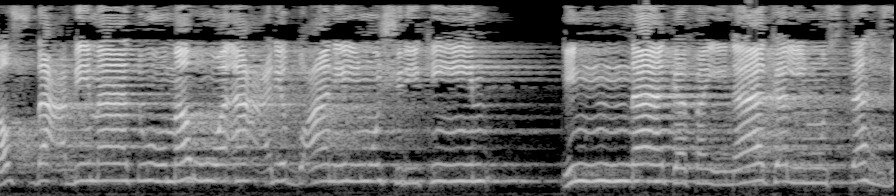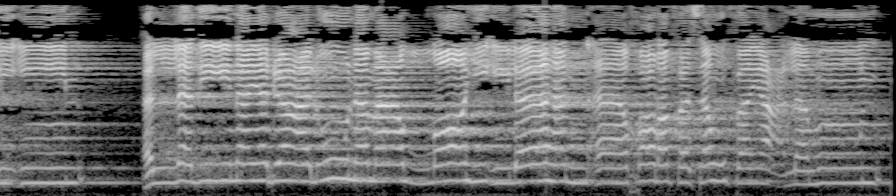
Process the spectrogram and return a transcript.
فاصدع بما تومر وأعرض عن المشركين إنا كفيناك المستهزئين الذين يجعلون مع الله إلها آخر فسوف يعلمون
